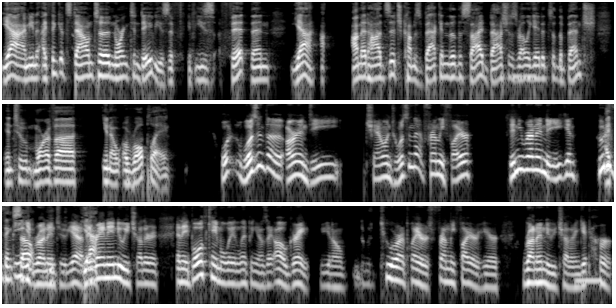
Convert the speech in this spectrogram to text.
yeah, I mean, I think it's down to Norrington Davies. If, if he's fit, then yeah, Ahmedhodzic comes back into the side. Bash is mm-hmm. relegated to the bench into more of a, you know, a role play. What wasn't the R and D challenge? Wasn't that friendly fire? Didn't you run into Egan? Who I did think Egan so. run into? Yeah, Yeah. they ran into each other and they both came away limping. I was like, oh great, you know, two of our players friendly fire here run into each other and get mm-hmm. hurt.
